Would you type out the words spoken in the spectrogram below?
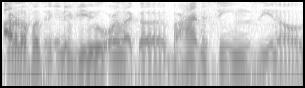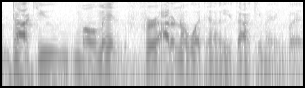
i don't know if it was an interview or like a behind the scenes you know docu moment for i don't know what the hell he's documenting but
